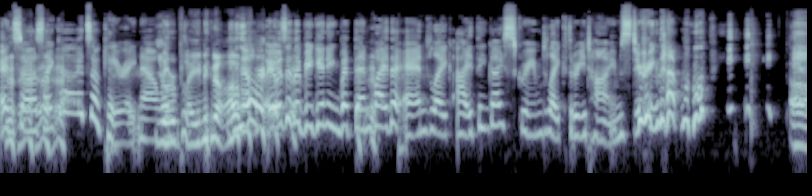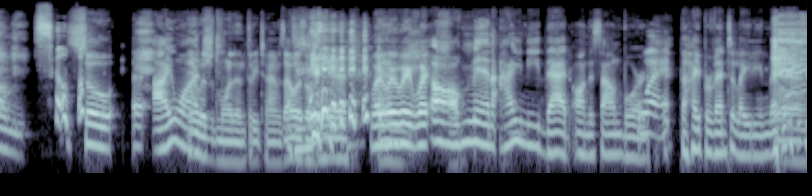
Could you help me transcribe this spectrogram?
And so I was like, "Oh, it's okay right now." you When- were playing it off. no, it was in the beginning, but then by the end, like I think I screamed like three times during that movie. Um. so So uh, I watched. It was more than three times. I was over here. Wait, wait, wait, wait! Oh man, I need that on the soundboard. what? The hyperventilating. Yeah.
